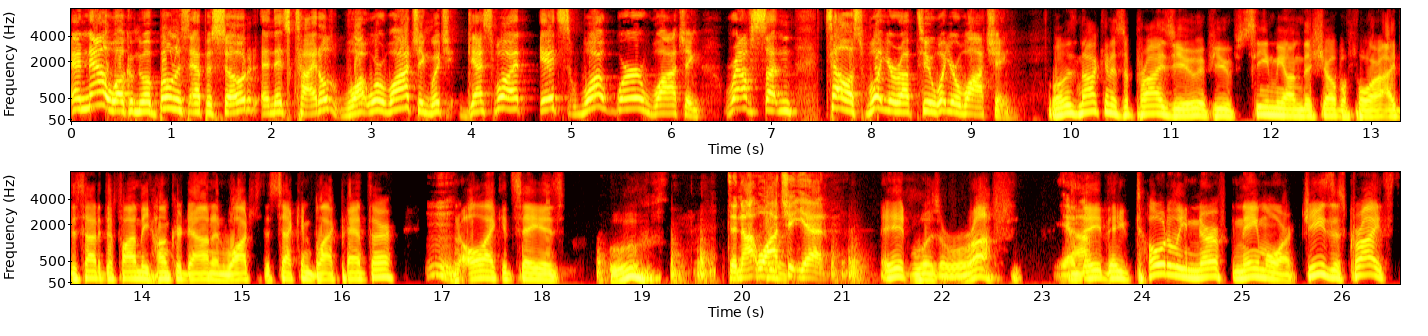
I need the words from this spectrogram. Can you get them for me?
And now, welcome to a bonus episode, and it's titled What We're Watching, which, guess what? It's what we're watching. Ralph Sutton, tell us what you're up to, what you're watching. Well, it's not going to surprise you if you've seen me on this show before. I decided to finally hunker down and watch the second Black Panther. Mm. And all I could say is, ooh. Did not watch it yet. It was rough. Yeah. And they, they totally nerfed Namor. Jesus Christ.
